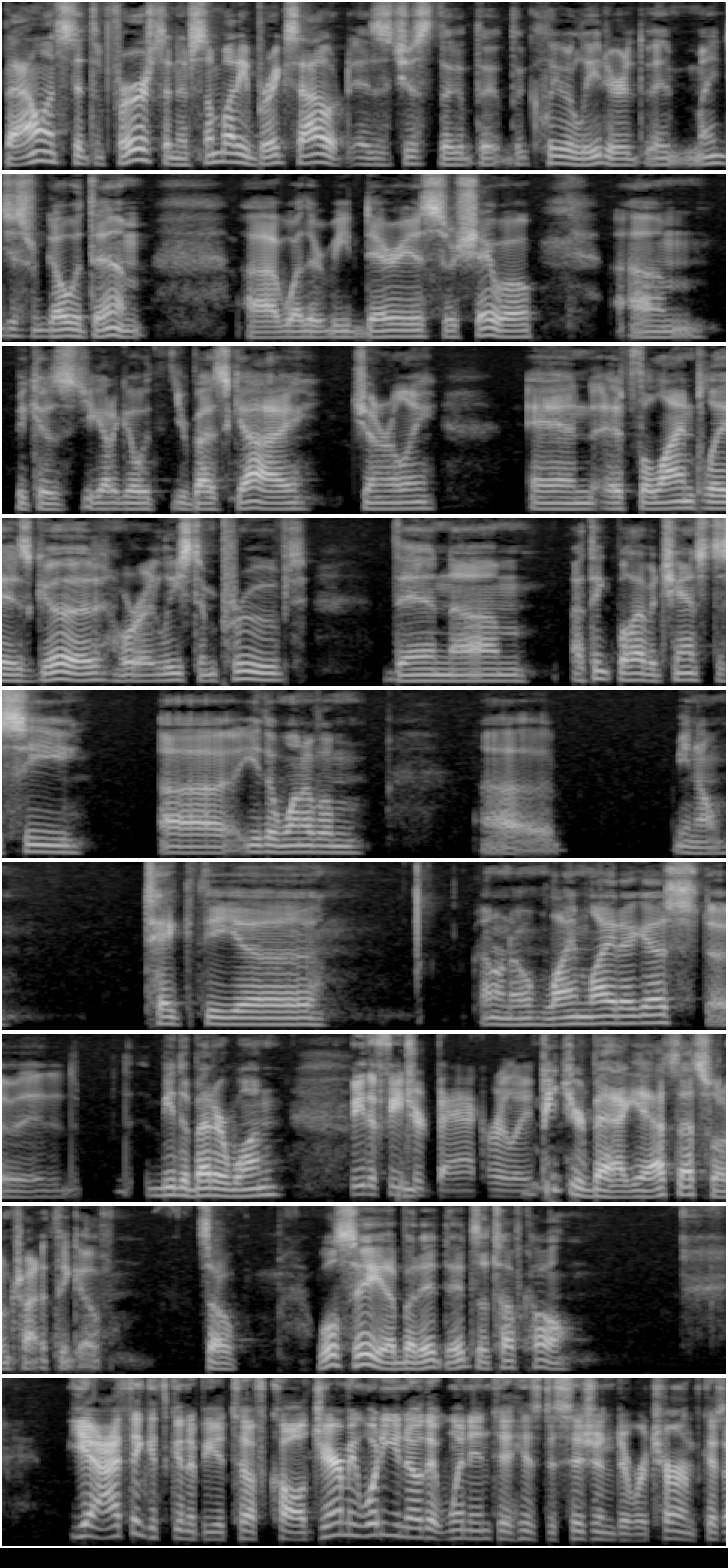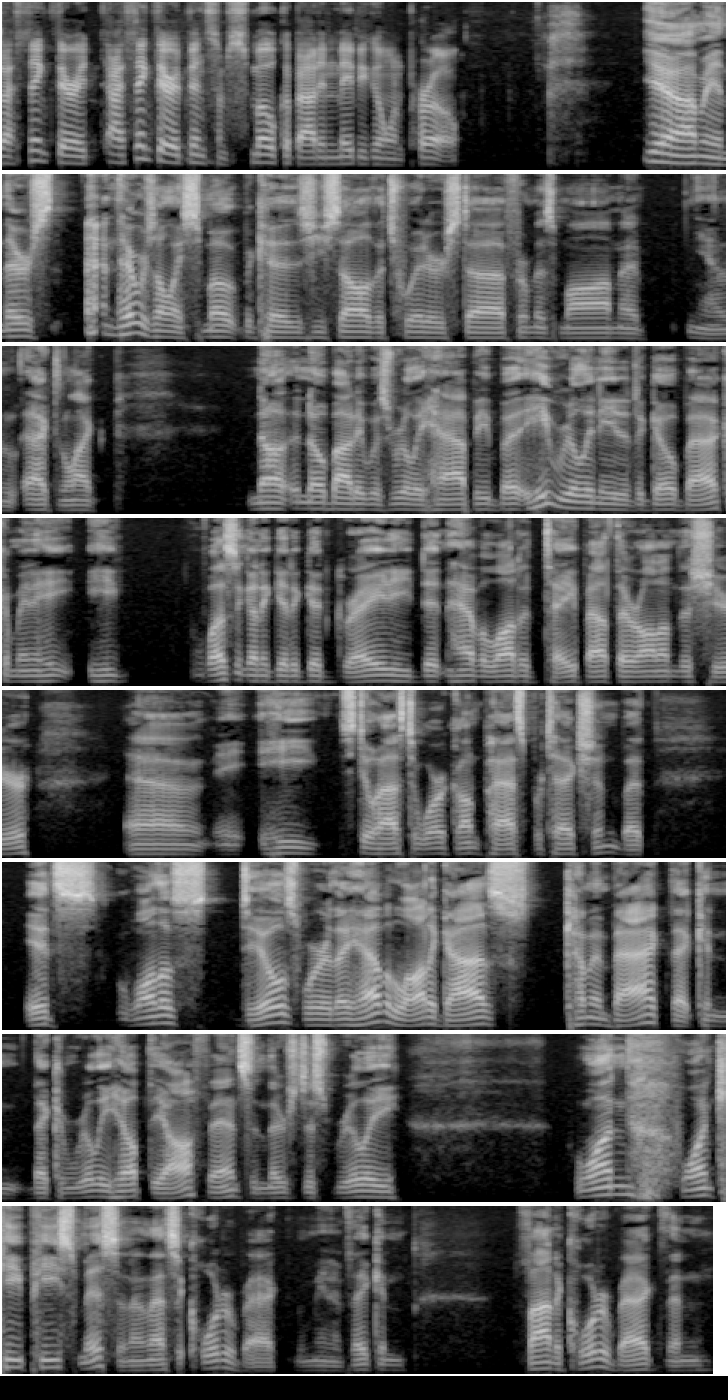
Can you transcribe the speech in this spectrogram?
balanced at the first, and if somebody breaks out as just the the, the clear leader, it might just go with them, uh, whether it be Darius or Sewo, um, because you got to go with your best guy generally. And if the line play is good or at least improved, then um, I think we'll have a chance to see uh, either one of them, uh, you know, take the uh, I don't know limelight. I guess uh, be the better one, be the featured back, really featured back. Yeah, that's that's what I'm trying to think of. So we'll see, but it, it's a tough call. Yeah, I think it's going to be a tough call. Jeremy, what do you know that went into his decision to return? Because I think there, I think there had been some smoke about him maybe going pro. Yeah, I mean, there's there was only smoke because you saw the Twitter stuff from his mom and you know acting like no nobody was really happy, but he really needed to go back. I mean, he he wasn't going to get a good grade. He didn't have a lot of tape out there on him this year. Uh, he still has to work on pass protection, but it's one of those deals where they have a lot of guys coming back that can that can really help the offense, and there's just really one one key piece missing, and that's a quarterback. I mean, if they can find a quarterback, then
